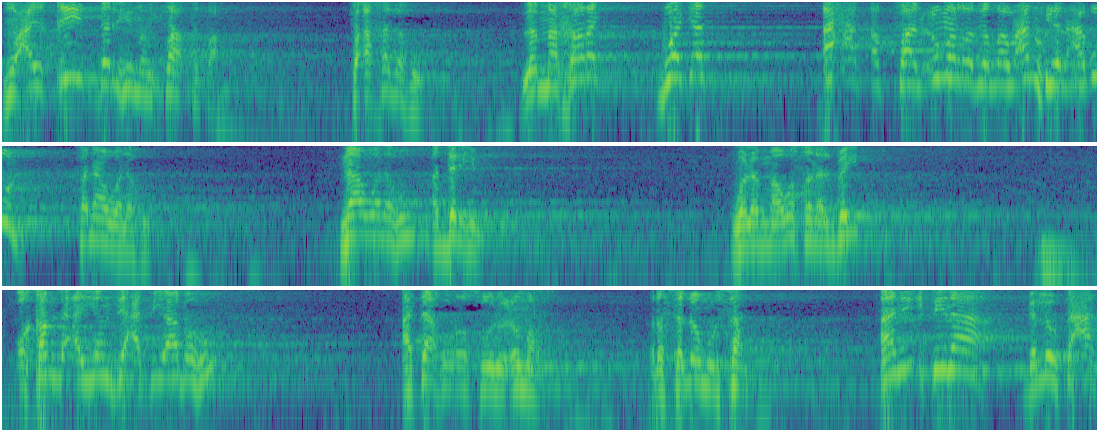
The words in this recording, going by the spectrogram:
معيقين درهما ساقطة فأخذه. لما خرج وجد أحد أطفال عمر رضي الله عنه يلعبون فناوله. ناوله الدرهم. ولما وصل البيت وقبل أن ينزع ثيابه أتاه رسول عمر. رسل له مرسل. أن ائتنا؟ قال له تعال.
